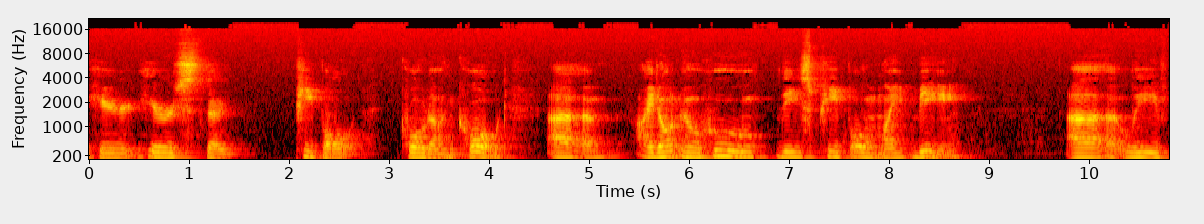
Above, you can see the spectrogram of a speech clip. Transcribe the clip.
here here's the people, quote unquote. Uh, I don't know who these people might be. Uh, leave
